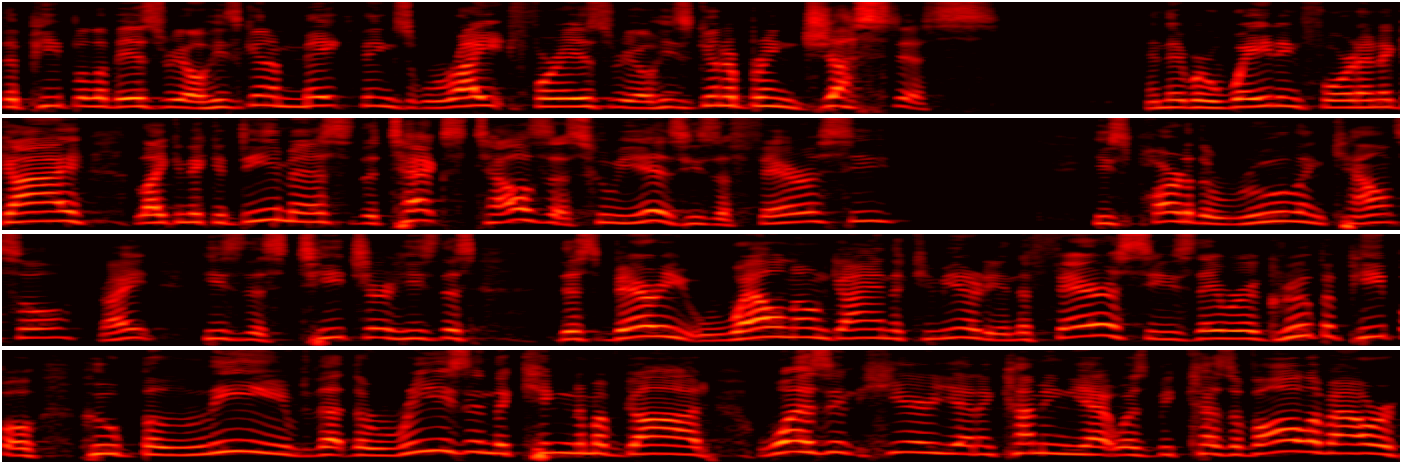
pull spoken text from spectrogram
the people of Israel. He's going to make things right for Israel. He's going to bring justice. And they were waiting for it. And a guy like Nicodemus, the text tells us who he is. He's a Pharisee. He's part of the ruling council, right? He's this teacher. He's this this very well known guy in the community. And the Pharisees, they were a group of people who believed that the reason the kingdom of God wasn't here yet and coming yet was because of all of our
